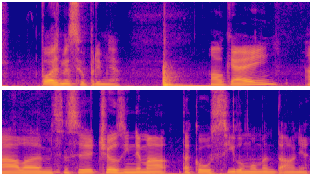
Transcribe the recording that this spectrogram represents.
Povedzme si úprimne. OK, ale myslím si, že Chelsea nemá takovou sílu momentálne.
